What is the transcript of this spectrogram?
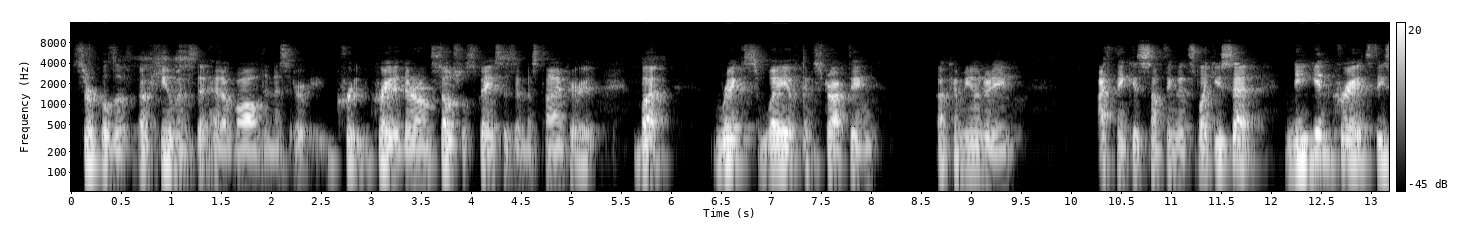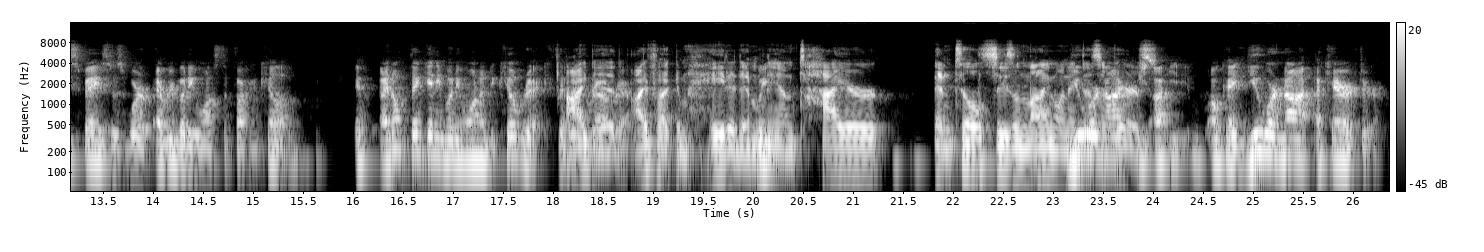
circles of, of humans that had evolved in this or cre- created their own social spaces in this time period. But Rick's way of constructing a community, I think, is something that's like you said. Negan creates these spaces where everybody wants to fucking kill him. If I don't think anybody wanted to kill Rick. I did. Rick. I fucking hated him We- the entire until season nine when he disappears. not uh, okay. You were not a character.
